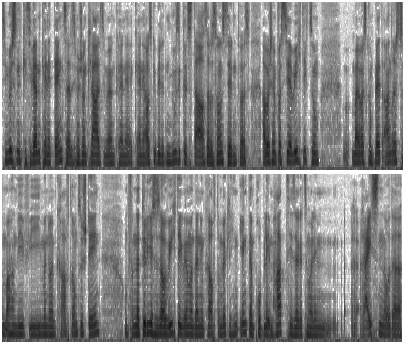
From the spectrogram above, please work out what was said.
sie müssen, sie werden keine Tänzer, das ist mir schon klar, sie werden keine, keine ausgebildeten Musical-Stars oder sonst irgendwas. Aber es ist einfach sehr wichtig, zum, mal was komplett anderes zu machen, wie, wie immer nur im Kraftraum zu stehen. Und von, natürlich ist es auch wichtig, wenn man dann im Kraftraum wirklich irgendein Problem hat, ich sage jetzt mal im Reißen oder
